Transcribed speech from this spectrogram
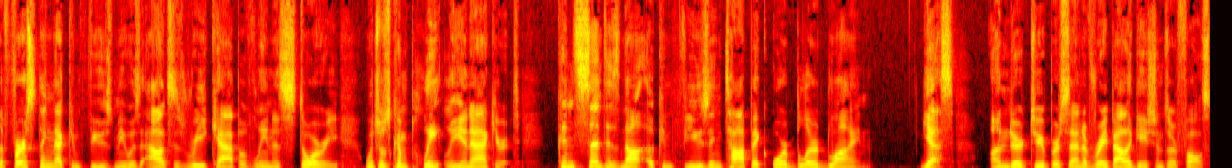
The first thing that confused me was Alex's recap of Lena's story, which was completely inaccurate. Consent is not a confusing topic or blurred line. Yes, under 2% of rape allegations are false,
